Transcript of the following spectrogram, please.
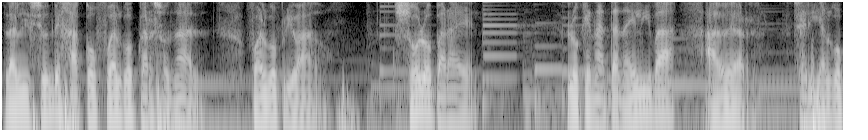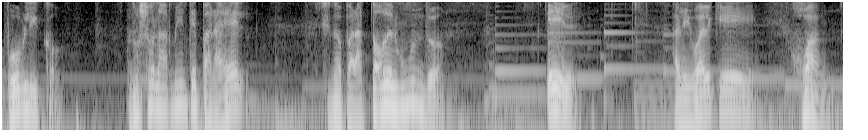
la visión de Jacob fue algo personal, fue algo privado, solo para él. Lo que Natanael iba a ver sería algo público, no solamente para él, sino para todo el mundo. Él al igual que Juan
